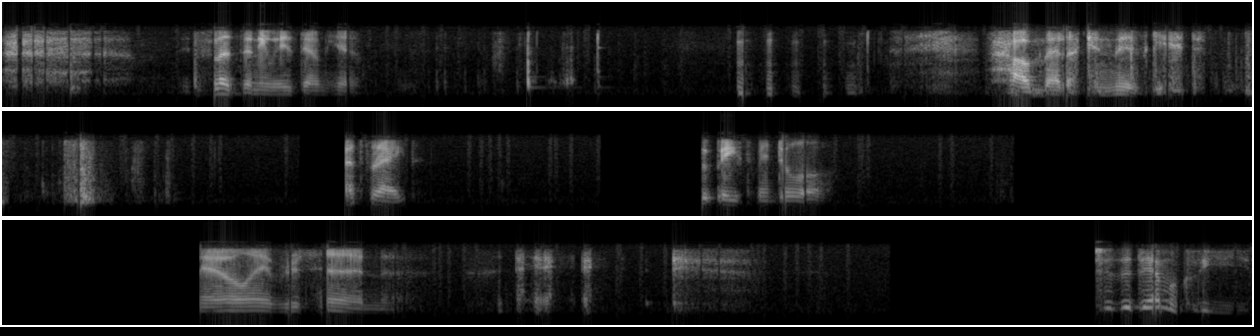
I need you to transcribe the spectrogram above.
It floods anyways down here. How meta can this get? That's right. The basement door. Now I've returned. to the Damocles.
